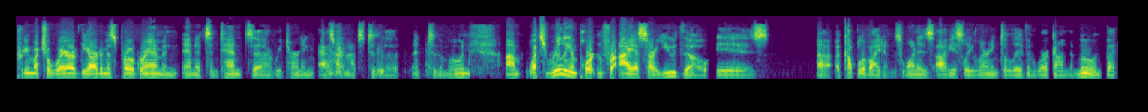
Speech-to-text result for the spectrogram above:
pretty much aware of the Artemis program and, and its intent, uh, returning astronauts to the to the moon. Um, what's really important for ISRU, though, is uh, a couple of items. One is obviously learning to live and work on the moon, but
